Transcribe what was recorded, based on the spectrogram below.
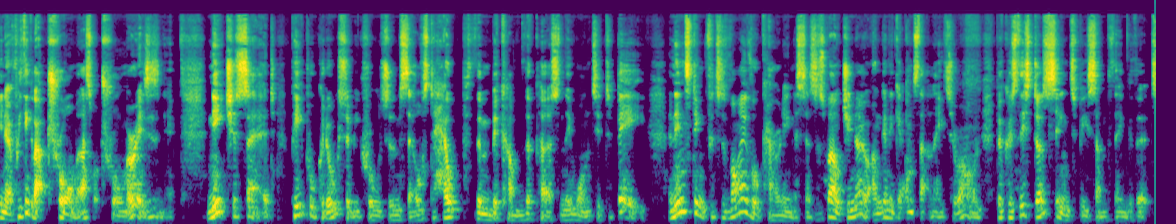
You know, if we think about trauma, that's what trauma is, isn't it? Nietzsche said people could also be cruel to themselves to help them become the person they wanted to be. An instinct for survival, Carolina says as well. Do you know, I'm going to get onto that later on because this does seem to be something that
